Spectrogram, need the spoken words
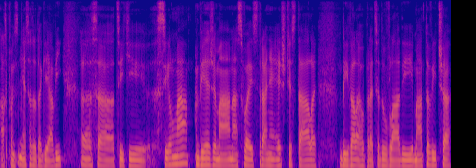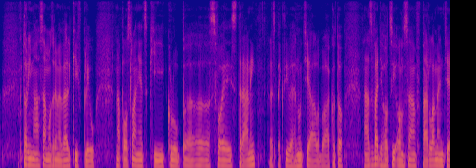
aspoň mne sa to tak javí, e, sa cíti silná. Vie, že má na svojej strane ešte stále bývalého predsedu vlády Matoviča, ktorý má samozrejme veľký vplyv na poslanecký klub e, svojej strany, respektíve hnutia, alebo ako to nazvať, hoci on sám v parlamente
